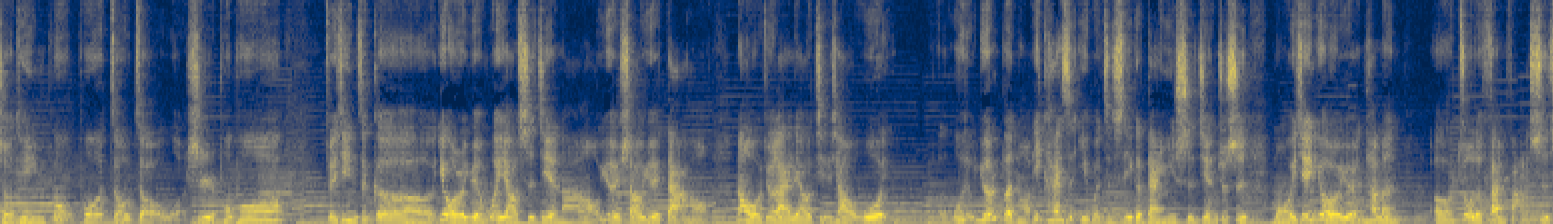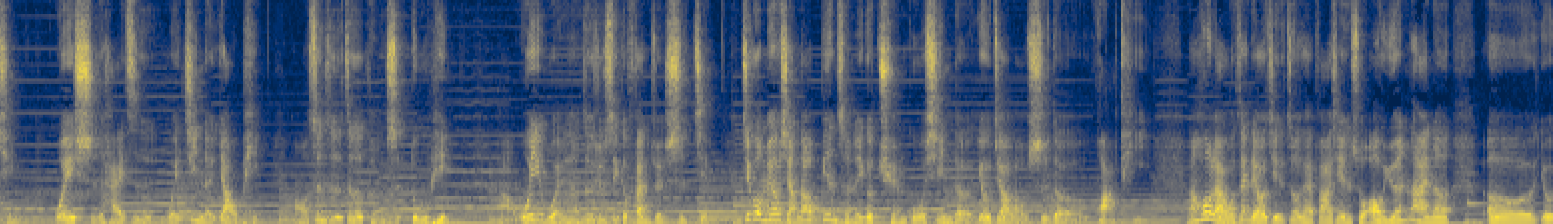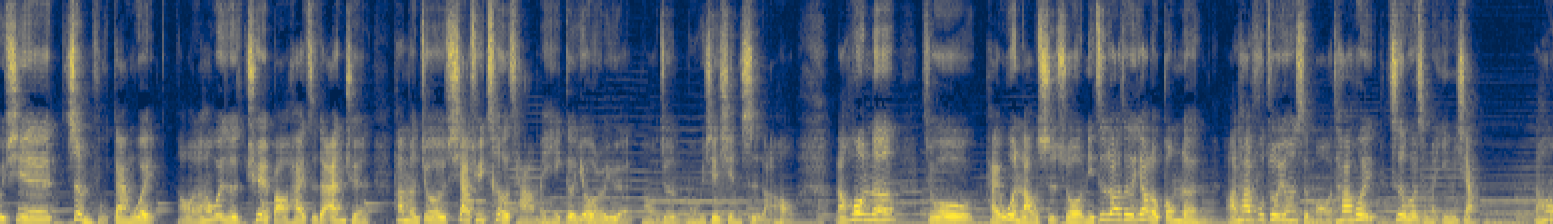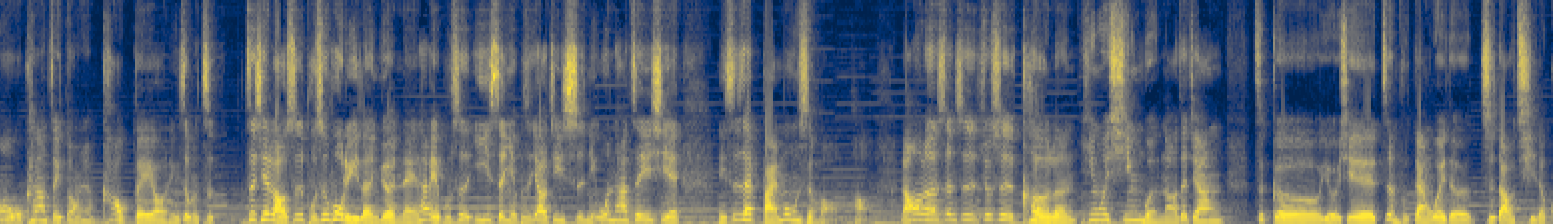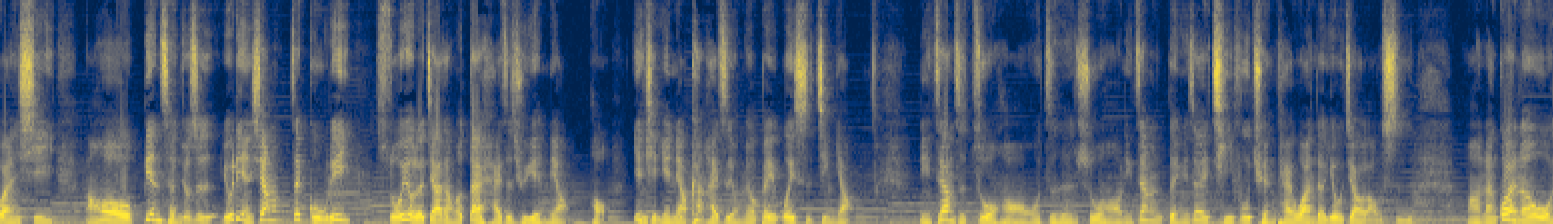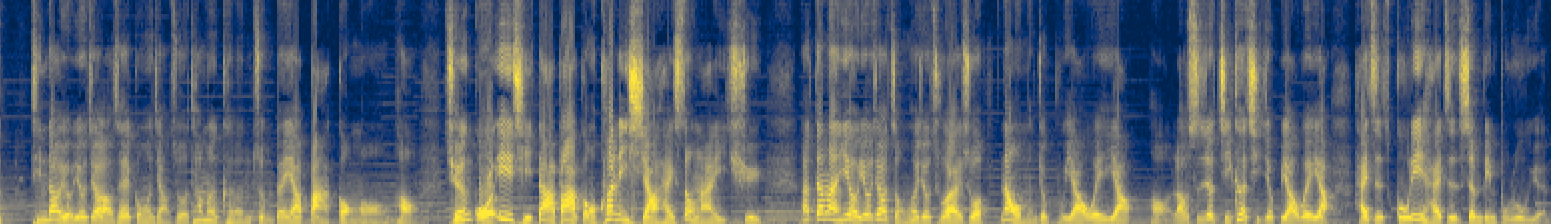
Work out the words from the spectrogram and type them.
收听坡坡走走，我是坡坡。最近这个幼儿园喂药事件啊，哈，越烧越大哈。那我就来了解一下，我我原本哈一开始以为只是一个单一事件，就是某一间幼儿园他们呃做的犯法的事情，喂食孩子违禁的药品哦，甚至这个可能是毒品啊。我以为呢这个就是一个犯罪事件，结果没有想到变成了一个全国性的幼教老师的话题。然后后来我在了解之后才发现说，哦，原来呢，呃，有一些政府单位哦，然后为了确保孩子的安全，他们就下去彻查每一个幼儿园哦，就是某一些县市然后，然后呢，就还问老师说，你知不知道这个药的功能啊？它的副作用是什么？它会这会什么影响？然后我看到这一段，我靠北哦，你怎么知？这些老师不是护理人员呢？他也不是医生，也不是药剂师，你问他这一些，你是在白目什么？好。然后呢，甚至就是可能因为新闻，然后再加上这个有一些政府单位的指导期的关系，然后变成就是有点像在鼓励所有的家长都带孩子去验尿，好、哦，验血验尿，看孩子有没有被喂食禁药。你这样子做，哈、我只能说，哈，你这样等于在欺负全台湾的幼教老师啊！难怪呢，我。听到有幼教老师在跟我讲说，他们可能准备要罢工哦，好，全国一起大罢工，我看你小孩送哪里去。那当然也有幼教总会就出来说，那我们就不要喂药，好，老师就即刻起就不要喂药，孩子鼓励孩子生病不入园。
